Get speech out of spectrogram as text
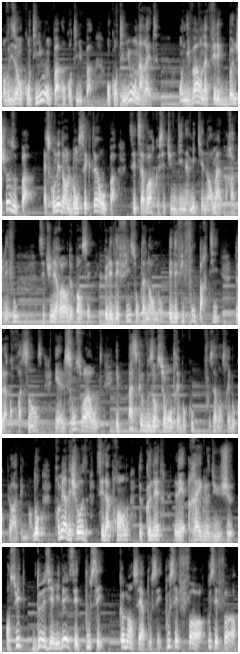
en vous disant on continue ou on, pas, on continue pas. On continue on arrête. On y va, on a fait les bonnes choses ou pas? Est-ce qu'on est dans le bon secteur ou pas? C'est de savoir que c'est une dynamique qui est normale. Rappelez-vous, c'est une erreur de penser que les défis sont anormaux. Les défis font partie de la croissance et elles sont sur la route. Et parce que vous en surmonterez beaucoup, vous avancerez beaucoup plus rapidement. Donc, première des choses, c'est d'apprendre, de connaître les règles du jeu. Ensuite, deuxième idée, c'est de pousser. Commencez à pousser. Poussez fort, poussez fort.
